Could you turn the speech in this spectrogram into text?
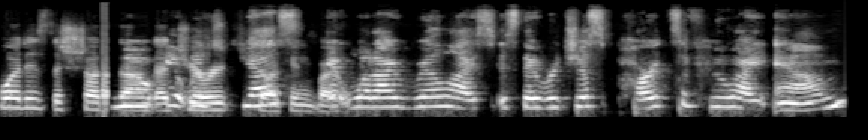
What is the shutdown no, that you're just, talking about? It, what I realized is they were just parts of who I am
